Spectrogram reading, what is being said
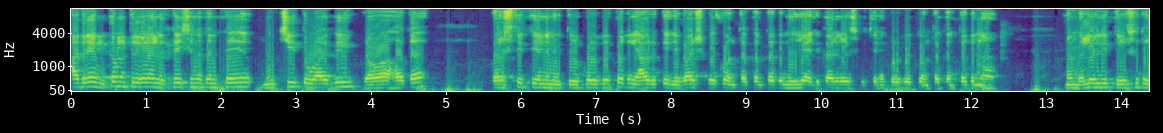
ಆದರೆ ಮುಖ್ಯಮಂತ್ರಿಗಳ ನಿರ್ದೇಶನದಂತೆ ಮುಂಚಿತವಾಗಿ ಪ್ರವಾಹದ ಪರಿಸ್ಥಿತಿಯನ್ನು ನೀವು ತಿಳ್ಕೊಳ್ಬೇಕು, ಅದನ್ನ ಯಾವ ರೀತಿ ನಿಭಾಯಿಸಬೇಕು ಅಂತಕ್ಕಂಥದ್ದನ್ನ ಇಲ್ಲಿ ಅಧಿಕಾರಿಗಳ ಸೂಚನೆ ಕೊಡಬೇಕು ಅಂತಕ್ಕಂಥದ್ದನ್ನ ನಮ್ಮೆಲ್ಲರಿಗೂ ತಿಳಿಸೋದ್ರ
